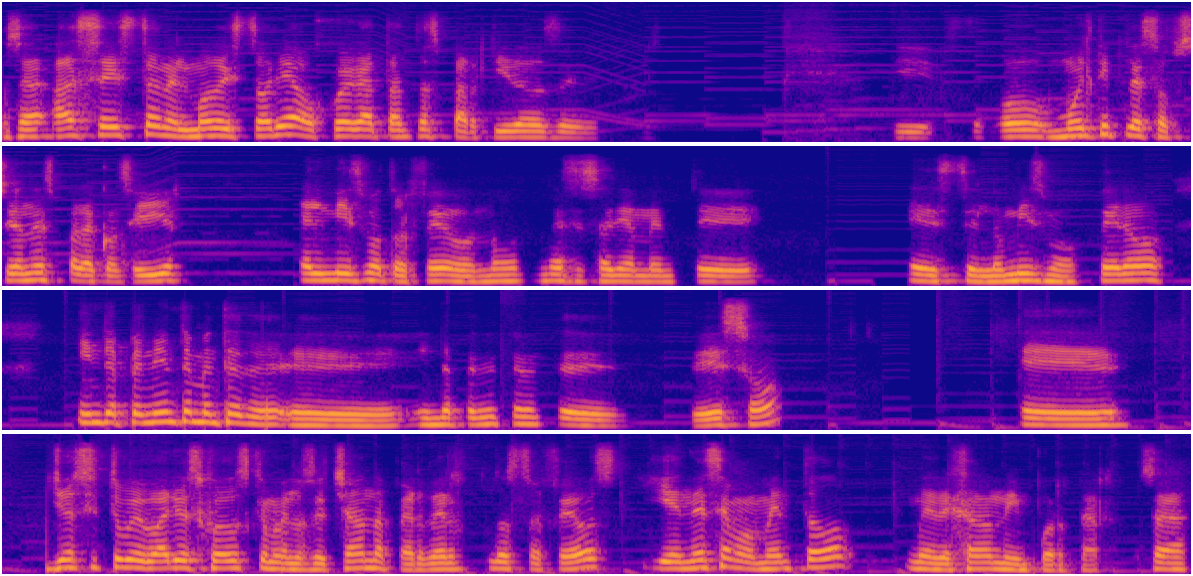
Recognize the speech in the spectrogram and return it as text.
o sea, hace esto en el modo historia o juega tantas partidas de, este, o múltiples opciones para conseguir el mismo trofeo, no necesariamente este, lo mismo, pero independientemente de, eh, independientemente de, eso, eh, yo sí tuve varios juegos que me los echaron a perder los trofeos y en ese momento me dejaron de importar. O sea,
